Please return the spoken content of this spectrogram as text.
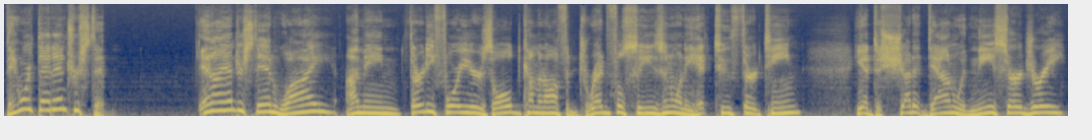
they weren't that interested. And I understand why. I mean, 34 years old, coming off a dreadful season when he hit 213. He had to shut it down with knee surgery.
